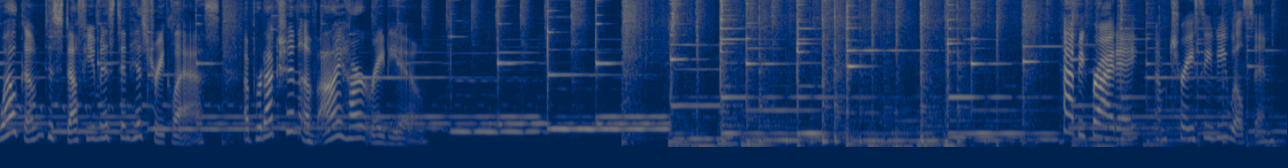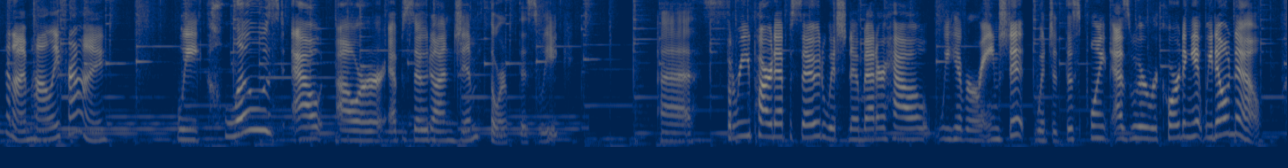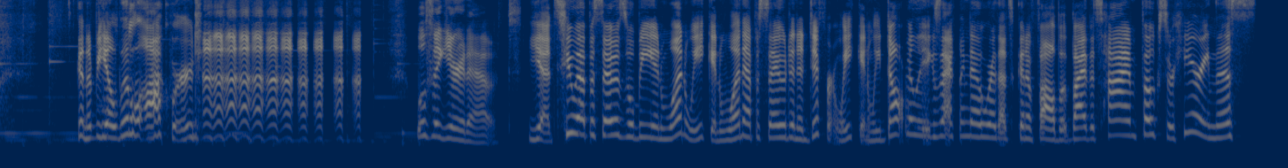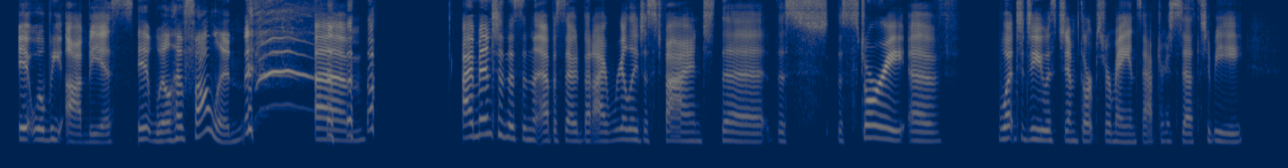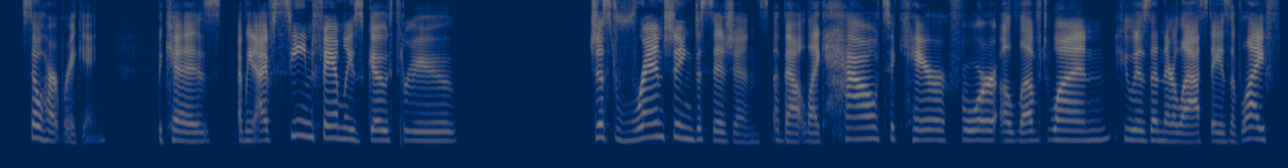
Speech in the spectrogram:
Welcome to Stuff You Missed in History Class, a production of iHeartRadio. Happy Friday. I'm Tracy V. Wilson. And I'm Holly Fry. We closed out our episode on Jim Thorpe this week. A three part episode, which no matter how we have arranged it, which at this point, as we're recording it, we don't know. It's going to be a little awkward. we'll figure it out. Yeah, two episodes will be in one week and one episode in a different week. And we don't really exactly know where that's going to fall. But by the time folks are hearing this, it will be obvious. It will have fallen. um, I mentioned this in the episode, but I really just find the the the story of what to do with Jim Thorpe's remains after his death to be so heartbreaking. Because I mean, I've seen families go through just ranching decisions about like how to care for a loved one who is in their last days of life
